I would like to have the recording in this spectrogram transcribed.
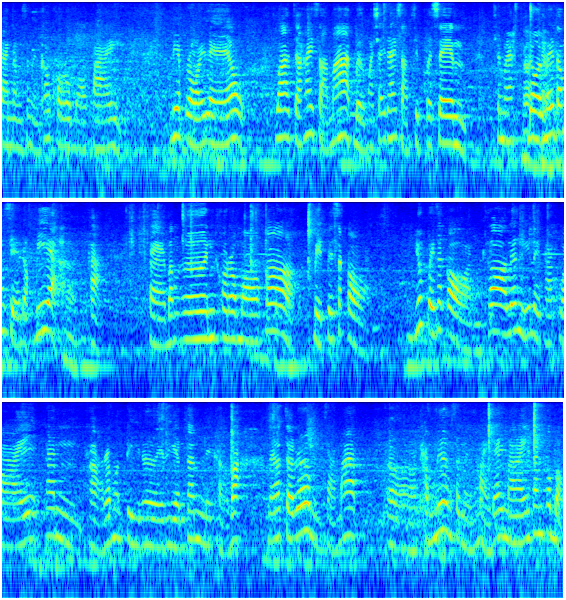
การนำเสนอเข้าคอรมอไป เรียบร้อยแล้ว ว่าจะให้สามารถเบิกมาใช้ได้ 30%ใช่ไหมใช่โดยไม่ต้องเสียดอกเบี้ยใช่ค่ะ แต่บังเอิญคอรมอก็ปิดไปซะก่อน ยุบไปซะก่อน ก็เรื่องนี้เลยพักไว้ท่านอ่ารัฐมนตรีเลยเรียนท่านเลยค่ะว่า แล้วจะเริ่มสามารถเอ่อทำเรื่องเสนอใหม่ได้ไหมท่านก็บอก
